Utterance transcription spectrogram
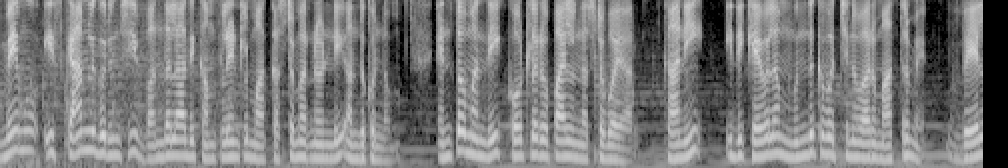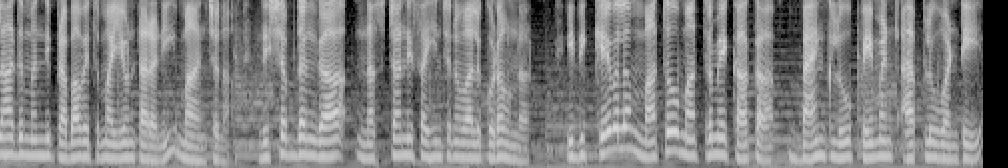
మేము ఈ స్కామ్ల గురించి వందలాది కంప్లైంట్లు మా కస్టమర్ నుండి అందుకున్నాం. ఎంతోమంది కోట్ల రూపాయలు నష్టపోయారు. కానీ ఇది కేవలం ముందుకు వచ్చిన వారు మాత్రమే. వేలాది మంది ప్రభావితం అయ్యుంటారని ఉంటారని మా అంచనా. నిశ్శబ్దంగా నష్టాన్ని సహించిన వాళ్ళు కూడా ఉన్నారు. ఇది కేవలం మాతో మాత్రమే కాక బ్యాంకులు పేమెంట్ యాప్లు వంటి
